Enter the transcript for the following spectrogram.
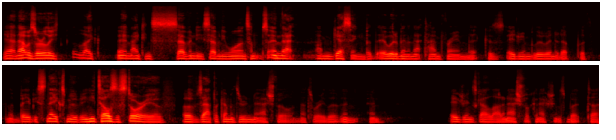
yeah. And that was early, like in 1970, 71, some in that. I'm guessing, but it would have been in that time frame that because Adrian Belew ended up with the Baby Snakes movie, and he tells the story of of Zappa coming through Nashville, and that's where he lived. And and Adrian's got a lot of Nashville connections, but uh,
